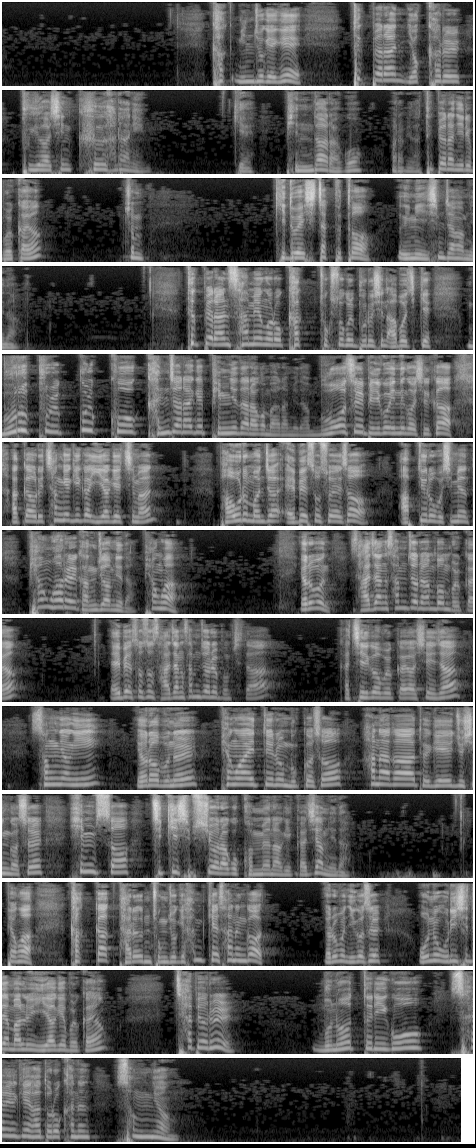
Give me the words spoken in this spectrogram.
각 민족에게 특별한 역할을 부여하신 그 하나님께 빈다라고 말합니다. 특별한 일이 뭘까요? 좀 기도의 시작부터 의미심장합니다. 특별한 사명으로 각 족속을 부르신 아버지께 무릎을 꿇고 간절하게 빕니다라고 말합니다. 무엇을 빌고 있는 것일까? 아까 우리 창혁이가 이야기했지만 바울은 먼저 에베소서에서 앞뒤로 보시면 평화를 강조합니다. 평화. 여러분 4장 3절을 한번 볼까요? 에베소서 4장 3절을 봅시다. 같이 읽어볼까요? 시작. 성령이 여러분을 평화의 띠로 묶어서 하나가 되게 해주신 것을 힘써 지키십시오라고 권면하기까지 합니다. 평화, 각각 다른 종족이 함께 사는 것. 여러분 이것을 오늘 우리 시대 말로 이야기해 볼까요? 차별을 무너뜨리고 살게 하도록 하는 성령.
